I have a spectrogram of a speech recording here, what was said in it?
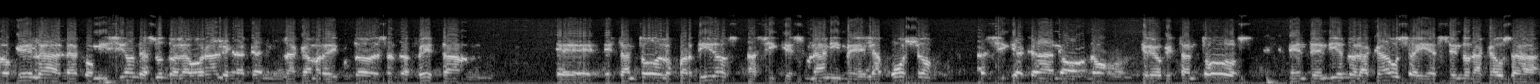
lo que es la, Comisión de Asuntos Laborales acá en la Cámara de Diputados de Santa Fe están eh, están todos los partidos, así que es unánime el apoyo, así que acá no, no creo que están todos entendiendo la causa y haciendo una causa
